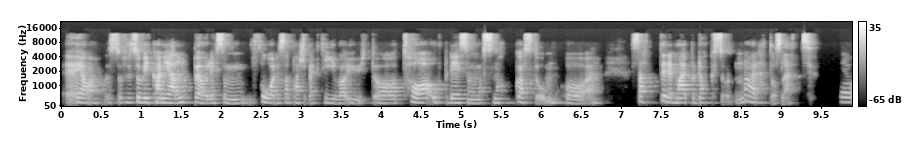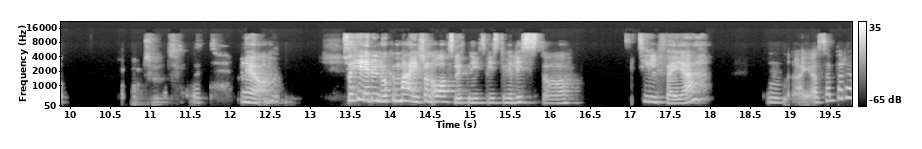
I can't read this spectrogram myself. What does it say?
ja, så, så vi kan hjelpe å liksom få disse perspektivene ut og ta opp det som må snakkes om, og sette det mer på dagsordenen, da, rett og slett. Jo. Absolutt. Ja. Så har du noe mer sånn avslutningsvis du har lyst til å tilføye? Nei, altså jeg bare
